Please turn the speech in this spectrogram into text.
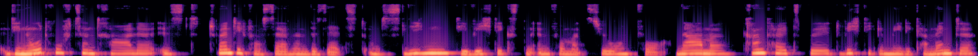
Die Notrufzentrale ist 24/7 besetzt und es liegen die wichtigsten Informationen vor. Name, Krankheitsbild, wichtige Medikamente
